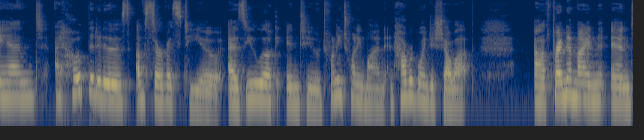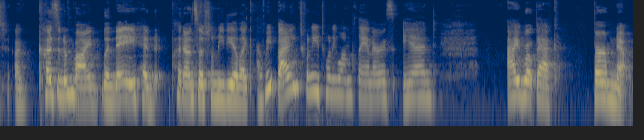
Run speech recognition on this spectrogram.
And I hope that it is of service to you as you look into 2021 and how we're going to show up. A friend of mine and a cousin of mine, Lene, had put on social media, like, Are we buying 2021 planners? And I wrote back, Firm no.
